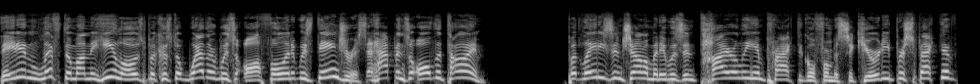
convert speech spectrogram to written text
They didn't lift them on the helos because the weather was awful and it was dangerous. It happens all the time. But, ladies and gentlemen, it was entirely impractical from a security perspective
